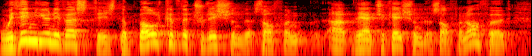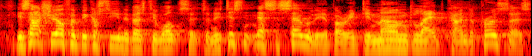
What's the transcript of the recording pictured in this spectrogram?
within universities, the bulk of the tradition that's often, uh, the education that's often offered, is actually offered because the university wants it, and it isn't necessarily a very demand-led kind of process,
